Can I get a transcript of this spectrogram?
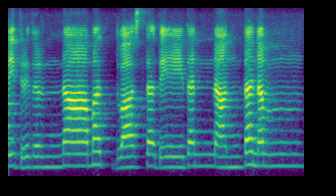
विधृतिर्नामद्वास्तदेदन्नान्तनम्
